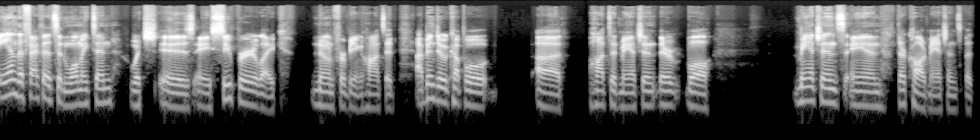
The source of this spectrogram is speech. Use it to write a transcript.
and the fact that it's in Wilmington, which is a super like known for being haunted. I've been to a couple uh haunted mansion. They're well mansions and they're called mansions, but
